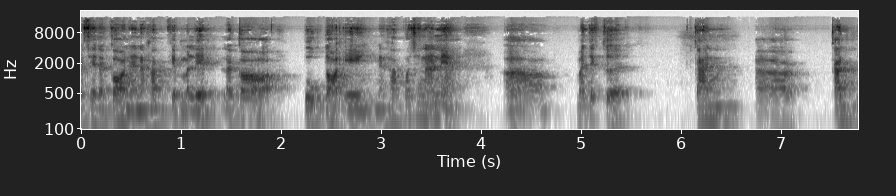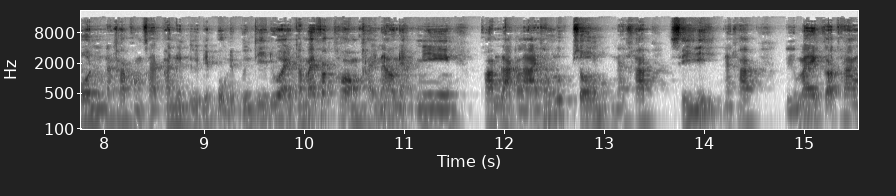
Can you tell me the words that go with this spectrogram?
กษตรกรเนี่ยนะครับ เก็บเมล็ดแล้วก็ปลูกต่อเองนะครับ เพราะฉะนั้นเนี่ยมันจะเกิดการการปนนะครับของสายพันธุ์อื่นๆที่ปลูกในพื้นที่ด้วยทำให้ฟักทองไข่เน่าเนี่ยมีความหลากหลายทั้งรูปทรงนะครับ สีนะครับ หรือไม่ก็ทั้ง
